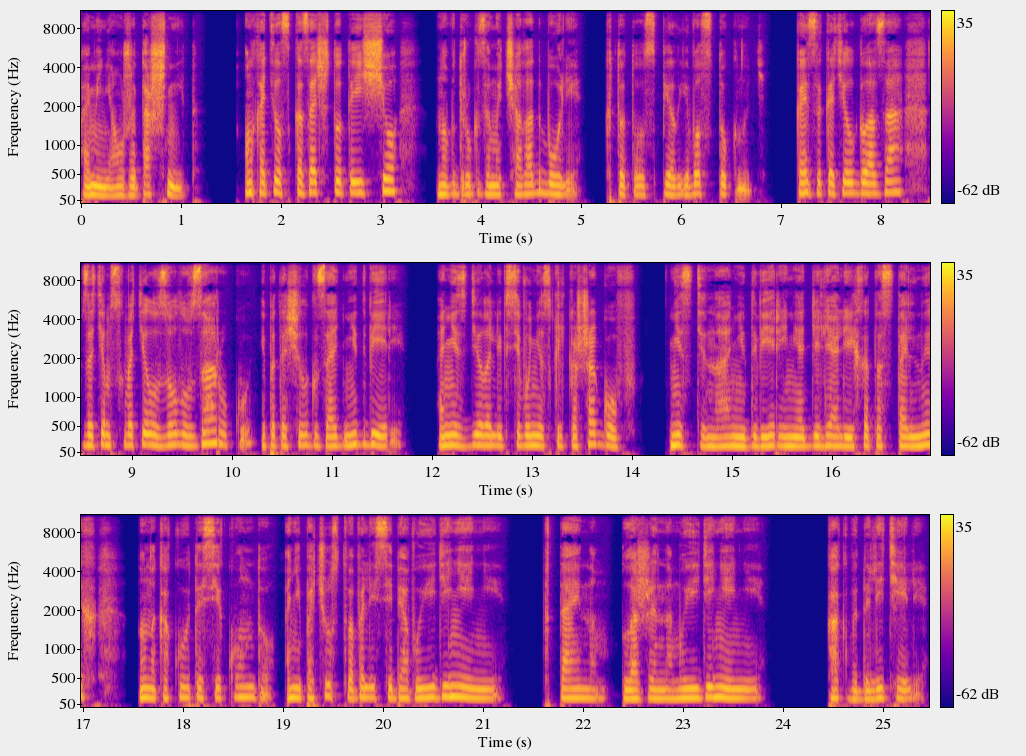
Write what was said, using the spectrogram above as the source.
а меня уже тошнит». Он хотел сказать что-то еще, но вдруг замычал от боли. Кто-то успел его стукнуть. Кай закатил глаза, затем схватил Золу за руку и потащил к задней двери. Они сделали всего несколько шагов. Ни стена, ни двери не отделяли их от остальных, но на какую-то секунду они почувствовали себя в уединении, в тайном, блаженном уединении. «Как вы долетели?»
